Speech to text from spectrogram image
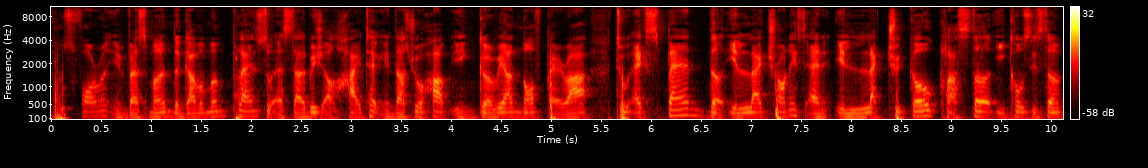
boost foreign investment，the government plans to establish a high tech industrial hub in Geria North Perak to expand the electronics and electrical cluster ecosystem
